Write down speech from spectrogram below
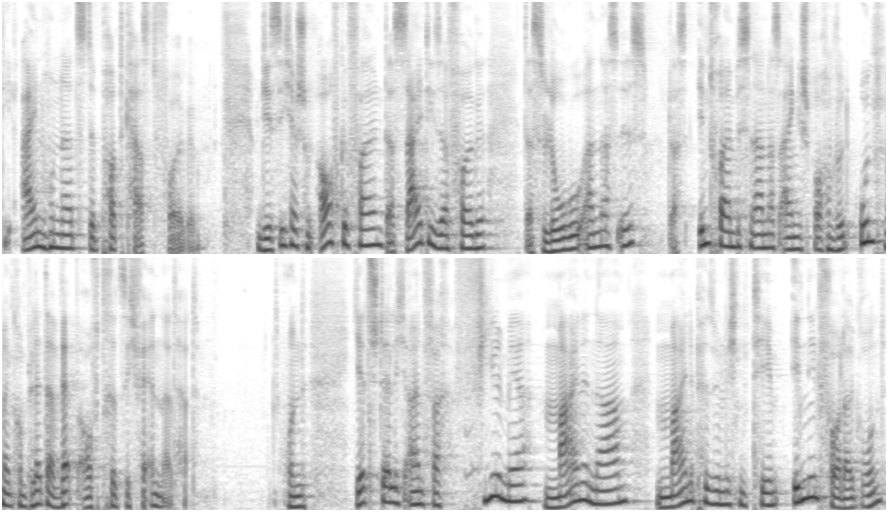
die 100. Podcast-Folge. Und dir ist sicher schon aufgefallen, dass seit dieser Folge das Logo anders ist, das Intro ein bisschen anders eingesprochen wird und mein kompletter Webauftritt sich verändert hat. Und jetzt stelle ich einfach viel mehr meine Namen, meine persönlichen Themen in den Vordergrund.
